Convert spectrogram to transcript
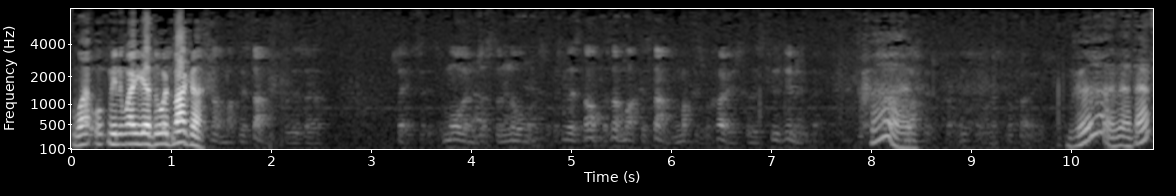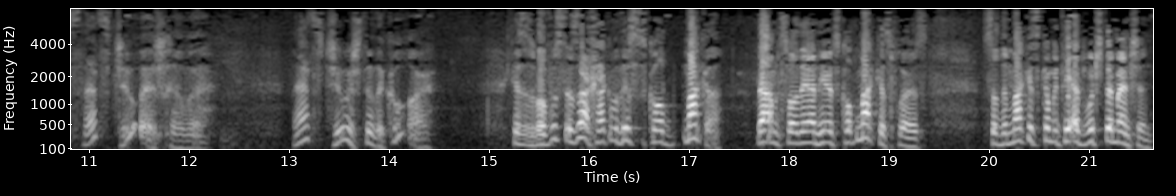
What, meaning why you have the word Makkah? It's not Marcus Dam. There's a, so it's, it's more than just a normal. It's, not. It's not Dam. It's Marcus B'chayis. So there's two dinners there. Good. Marcus B'chayis and Marcus Good. Now That's that's Jewish, Chavah. That's Jewish to the core. Because it's Bavus Zach. How come this is called Makkah? Down so down here it's called Makkah's prayers. So the Makkah's coming to add which dimension?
